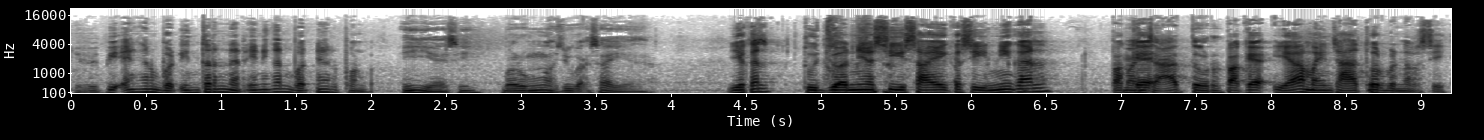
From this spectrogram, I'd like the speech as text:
Ya, VPN kan buat internet, ini kan buat nelpon, Pak. Iya sih, baru ngeh juga saya. Ya kan tujuannya si saya ke sini kan pakai Main catur. Pakai ya main catur bener sih.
